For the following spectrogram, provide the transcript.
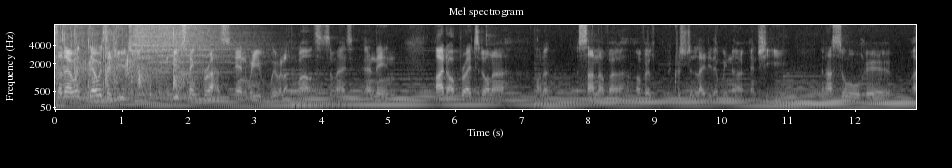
so that was that was a huge a huge thing for us, and we, we were like, "Wow, this is amazing." And then I'd operated on a on a, a son of a of a Christian lady that we know, and she and I saw her. I,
